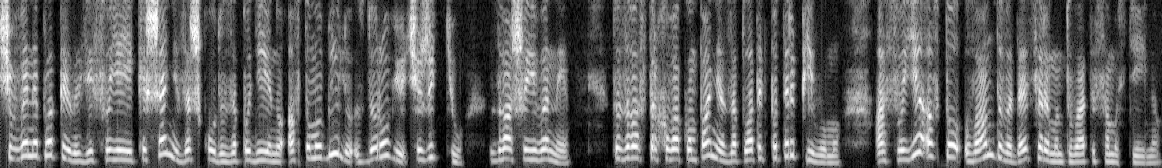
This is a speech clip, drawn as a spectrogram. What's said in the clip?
щоб ви не платили зі своєї кишені за шкоду заподіяну автомобілю, здоров'ю чи життю з вашої вини, то за вас страхова компанія заплатить потерпілому, а своє авто вам доведеться ремонтувати самостійно.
